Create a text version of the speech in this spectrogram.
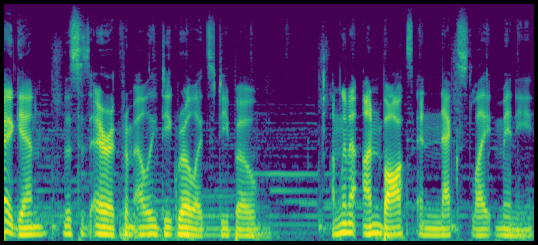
Hi again, this is Eric from LED Grow Lights Depot. I'm going to unbox a Nextlight Mini.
